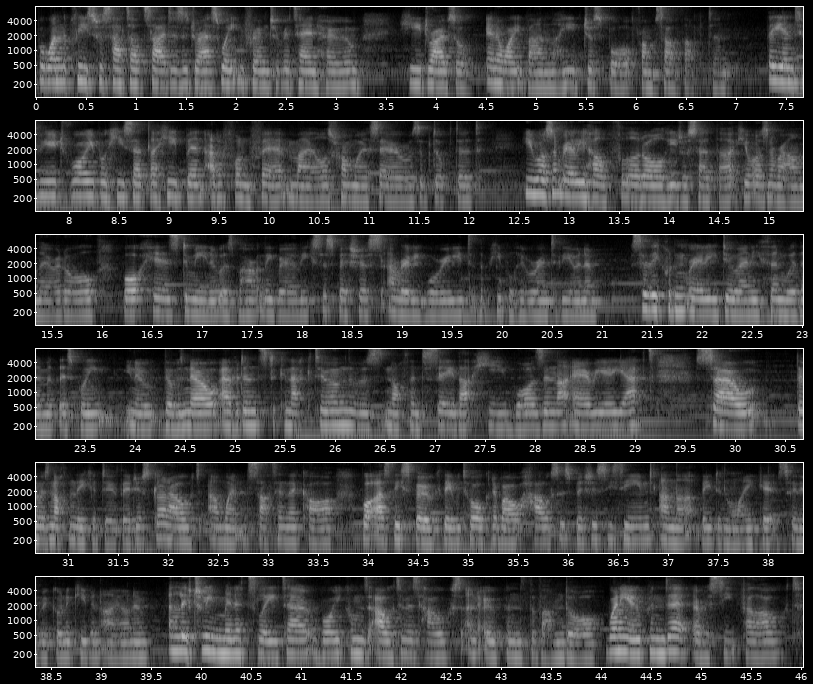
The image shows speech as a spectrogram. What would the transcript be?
But when the police were sat outside his address waiting for him to return home, he drives up in a white van that he'd just bought from Southampton. They interviewed Roy, but he said that he'd been at a fun fair miles from where Sarah was abducted. He wasn't really helpful at all, he just said that he wasn't around there at all, but his demeanour was apparently really suspicious and really worried the people who were interviewing him so they couldn't really do anything with him at this point. You know, there was no evidence to connect to him. There was nothing to say that he was in that area yet. So there was nothing they could do. They just got out and went and sat in their car. But as they spoke, they were talking about how suspicious he seemed and that they didn't like it, so they were going to keep an eye on him. And literally minutes later, Roy comes out of his house and opens the van door. When he opened it, a receipt fell out.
